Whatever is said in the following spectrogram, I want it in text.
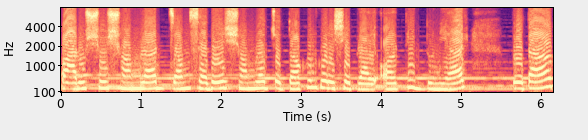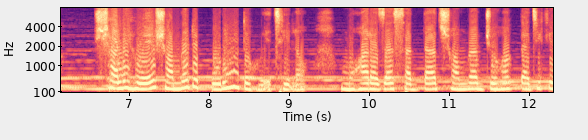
পারস্য সম্রাট জামসাদের সাম্রাজ্য দখল করে সে প্রায় অর্ধেক দুনিয়ার প্রতাপশালী হয়ে সম্রাটে পরিণত হয়েছিল। মহারাজা সাদ্দাত সম্রাট জোহাগদাজিকে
